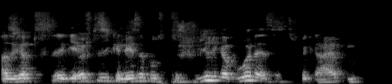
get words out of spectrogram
Also ich habe es, äh, je öfter ich gelesen habe, umso schwieriger wurde es, es zu begreifen.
